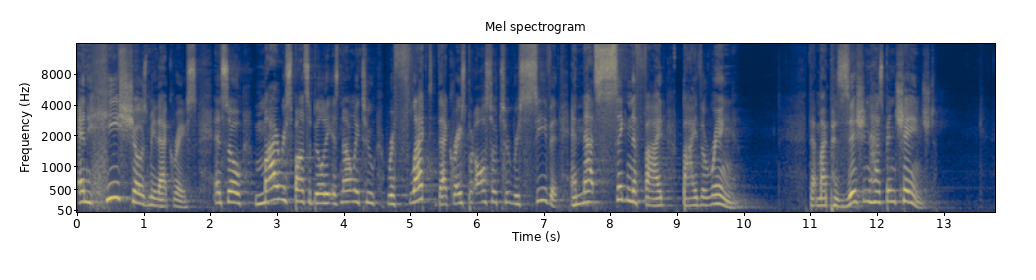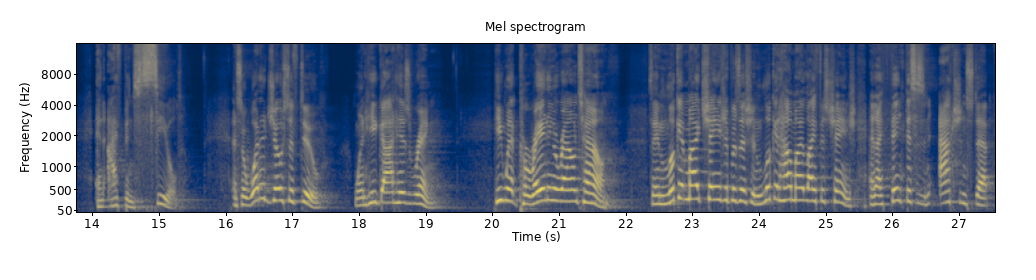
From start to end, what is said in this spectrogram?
And He shows me that grace. And so my responsibility is not only to reflect that grace, but also to receive it. And that's signified by the ring. that my position has been changed and I've been sealed. And so, what did Joseph do when he got his ring? He went parading around town saying, Look at my change of position. Look at how my life has changed. And I think this is an action step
